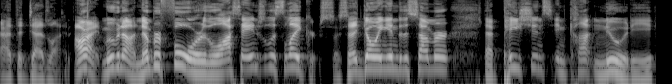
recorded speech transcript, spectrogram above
at the deadline. All right, moving on. Number four, the Los Angeles Lakers. I said going into the summer that patience and continuity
